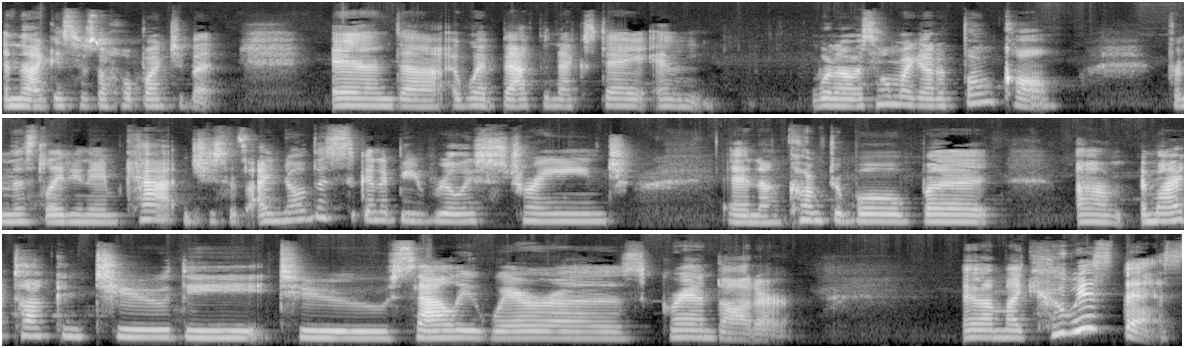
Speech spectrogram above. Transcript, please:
And I guess there's a whole bunch of it. And uh, I went back the next day. And when I was home, I got a phone call from this lady named Kat. And she says, I know this is going to be really strange and uncomfortable, but um, am I talking to the to Sally Wera's granddaughter? And I'm like, who is this?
